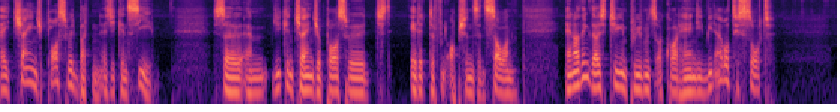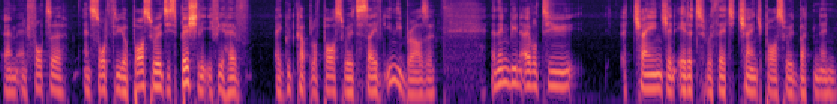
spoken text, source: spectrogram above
a change password button, as you can see. So um, you can change your password, just edit different options and so on. And I think those two improvements are quite handy. Being able to sort um, and filter and sort through your passwords, especially if you have a good couple of passwords saved in the browser. And then being able to change and edit with that change password button and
